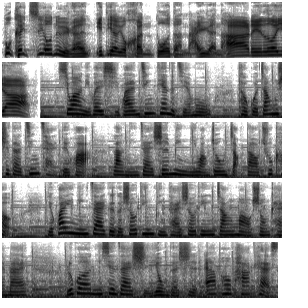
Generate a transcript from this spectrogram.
不可以只有女人，一定要有很多的男人。哈利路亚！希望你会喜欢今天的节目，透过张牧师的精彩对话，让您在生命迷惘中找到出口。也欢迎您在各个收听平台收听张茂松开麦。如果您现在使用的是 Apple Podcast，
